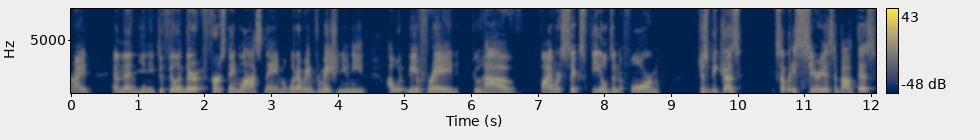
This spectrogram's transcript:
right? And then you need to fill in their first name, last name, and whatever information you need. I wouldn't be afraid to have five or six fields in the form just because if somebody's serious about this,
